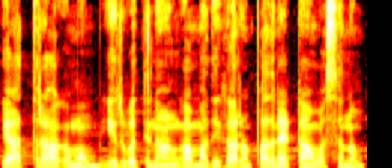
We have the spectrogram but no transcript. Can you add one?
யாத்ராகமம் இருபத்தி நான்காம் அதிகாரம் பதினெட்டாம் வசனம்.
